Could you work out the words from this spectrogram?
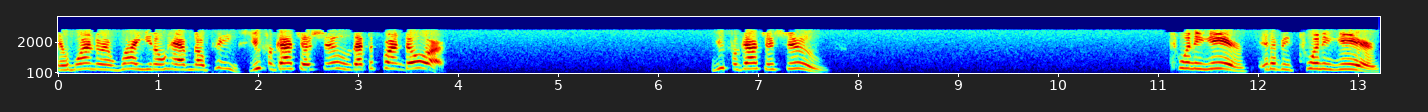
and wondering why you don't have no peace. You forgot your shoes at the front door. You forgot your shoes. 20 years. It'll be 20 years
